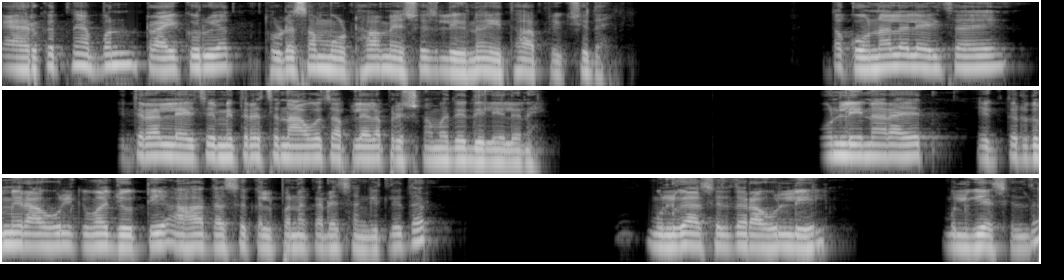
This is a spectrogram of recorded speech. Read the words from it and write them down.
काय हरकत नाही. आपण ट्राय करूयात. थोडासा मोठा मेसेज लिहिणं इथं अपेक्षित आहे. आता कोणाला लिहायचं आहे? मित्राला लिहायचं आहे. मित्राचं नावच आपल्याला प्रश्नामध्ये दिलेलं नाही. कोण लिहिणार आहेत? एकतर तुम्ही राहुल किंवा ज्योती आहात असं कल्पना करायला सांगितले तर? मुलगा असेल तर राहुल लिहील मुलगी असेल तर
